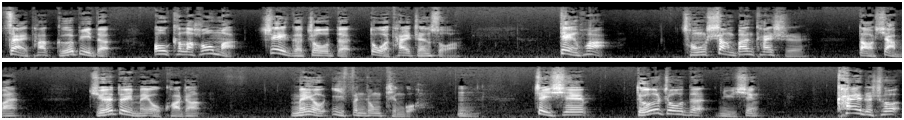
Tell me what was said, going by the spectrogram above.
在他隔壁的 Oklahoma 这个州的堕胎诊所，电话从上班开始到下班，绝对没有夸张，没有一分钟停过。嗯，这些。德州的女性开着车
